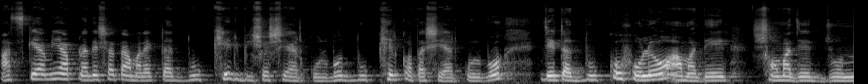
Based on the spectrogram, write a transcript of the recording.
আজকে আমি আপনাদের সাথে আমার একটা দুঃখের বিষয় শেয়ার করব, দুঃখের কথা শেয়ার করব, যেটা দুঃখ হলেও আমাদের সমাজের জন্য,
